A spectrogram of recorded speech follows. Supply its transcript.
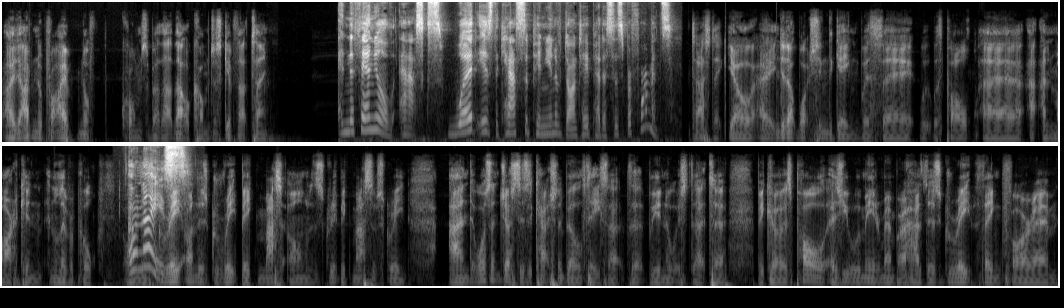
I, I have no I have no qualms about that. That'll come. Just give that time. And Nathaniel asks, "What is the cast's opinion of Dante Pettis' performance?" Fantastic. Yo, I ended up watching the game with uh, with, with Paul uh, and Mark in, in Liverpool. Oh, on this nice. Great on this great big mass on this great big massive screen, and it wasn't just his catching abilities that, that we noticed that uh, because Paul, as you may remember, had this great thing for. Um,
